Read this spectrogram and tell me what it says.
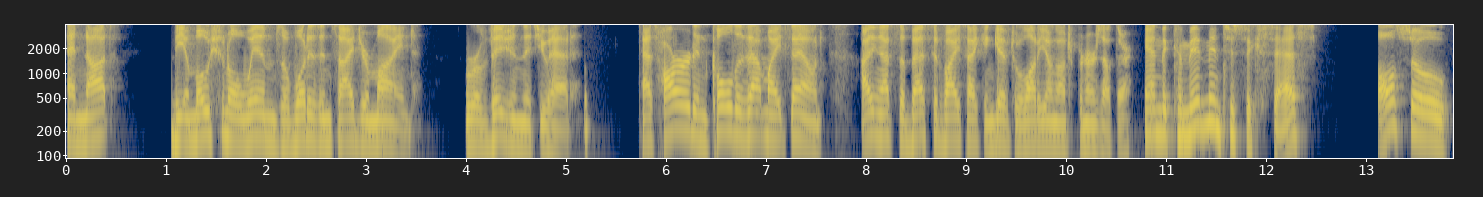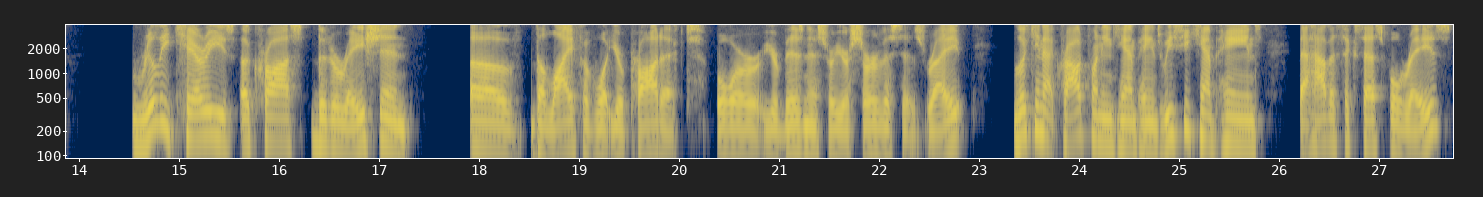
and not the emotional whims of what is inside your mind or a vision that you had. As hard and cold as that might sound, I think that's the best advice I can give to a lot of young entrepreneurs out there. And the commitment to success also really carries across the duration of the life of what your product or your business or your services, right? Looking at crowdfunding campaigns, we see campaigns that have a successful raise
